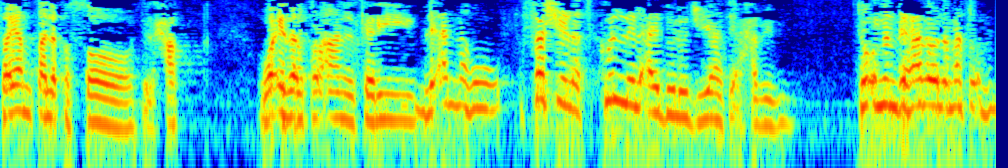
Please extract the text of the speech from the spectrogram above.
فينطلق الصوت الحق وإذا القرآن الكريم لأنه فشلت كل الأيديولوجيات يا حبيبي. تؤمن بهذا ولا ما تؤمن؟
